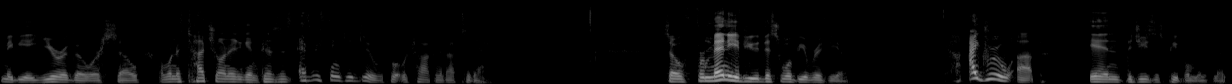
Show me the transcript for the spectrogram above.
maybe a year ago or so. I want to touch on it again because it has everything to do with what we're talking about today. So, for many of you, this will be a review. I grew up in the Jesus People movement.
